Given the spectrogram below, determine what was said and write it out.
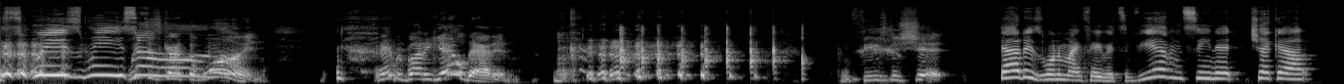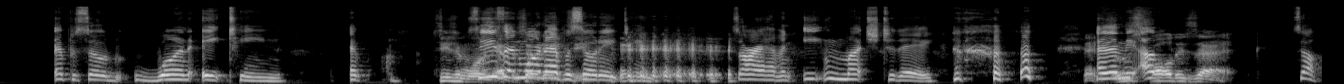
squeeze me, We just got the sir." one. And everybody yelled at him. Confused as shit. That is one of my favorites. If you haven't seen it, check out episode 118. Season one. Season episode one, episode 18. Sorry, I haven't eaten much today. And then the whose oth- fault is that? So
